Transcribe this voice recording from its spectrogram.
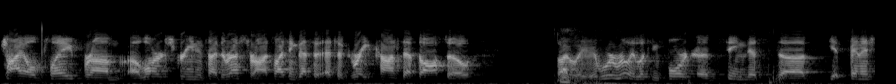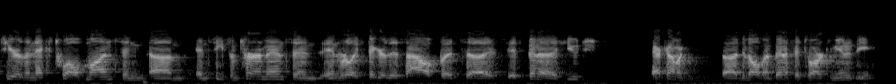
child play from a large screen inside the restaurant. So I think that's a, that's a great concept also. So we're really looking forward to seeing this uh, get finished here in the next 12 months and um, and see some tournaments and, and really figure this out. But uh, it's, it's been a huge economic uh, development benefit to our community.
